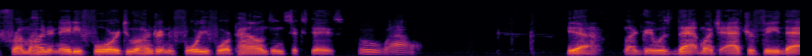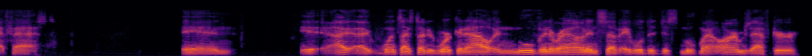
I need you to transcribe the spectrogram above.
from 184 to 144 pounds in six days. Oh wow. Yeah, like it was that much atrophy that fast. And it, I, I once I started working out and moving around and stuff, able to just move my arms after,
